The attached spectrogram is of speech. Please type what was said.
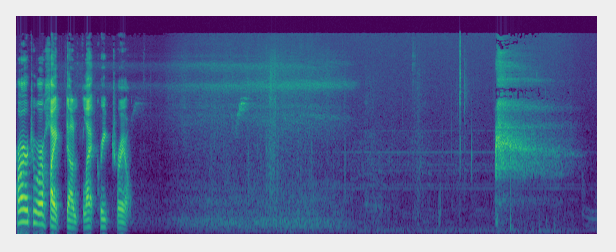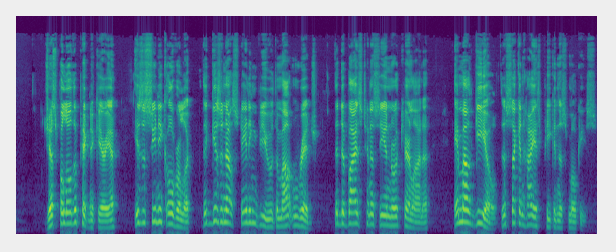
prior to our hike down Flat Creek Trail. Just below the picnic area is a scenic overlook that gives an outstanding view of the mountain ridge that divides Tennessee and North Carolina and Mount Guyot, the second highest peak in the Smokies.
